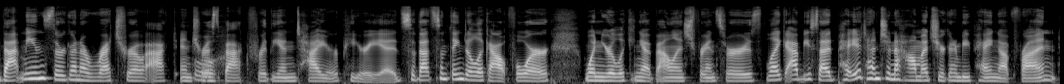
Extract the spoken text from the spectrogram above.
that means they're going to retroact interest back for the entire period. So that's something to look out for when you're looking at balance transfers. Like Abby said, pay attention to how much you're going to be paying up front.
